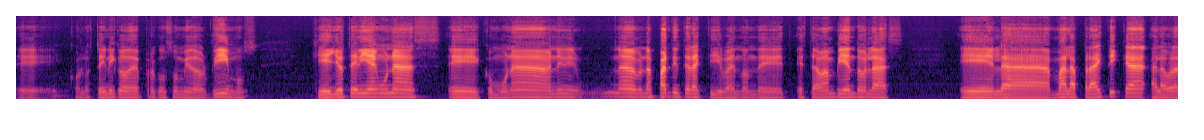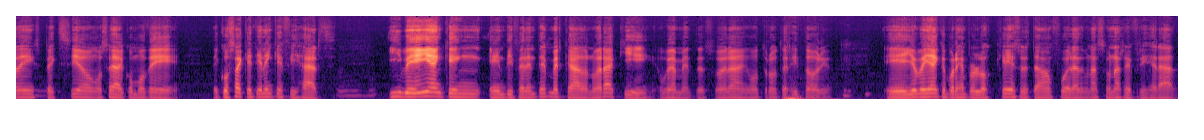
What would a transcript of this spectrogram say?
eh, con los técnicos de Proconsumidor, vimos que ellos tenían unas, eh, como una, una, una parte interactiva en donde estaban viendo las eh, la mala práctica a la hora de inspección, o sea, como de, de cosas que tienen que fijarse. Y veían que en, en diferentes mercados, no era aquí, obviamente, eso era en otro territorio, eh, ellos veían que, por ejemplo, los quesos estaban fuera de una zona refrigerada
